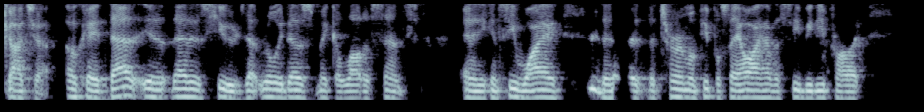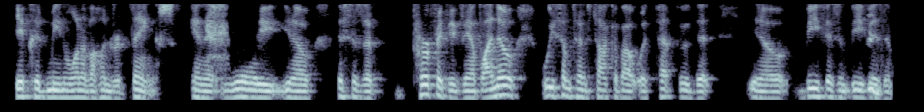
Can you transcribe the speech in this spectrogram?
Gotcha. Okay, that is that is huge. That really does make a lot of sense, and you can see why hmm. the, the, the term when people say, "Oh, I have a CBD product," it could mean one of a hundred things, and it really, you know, this is a perfect example. I know we sometimes talk about with pet food that you know, beef isn't beef hmm. isn't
